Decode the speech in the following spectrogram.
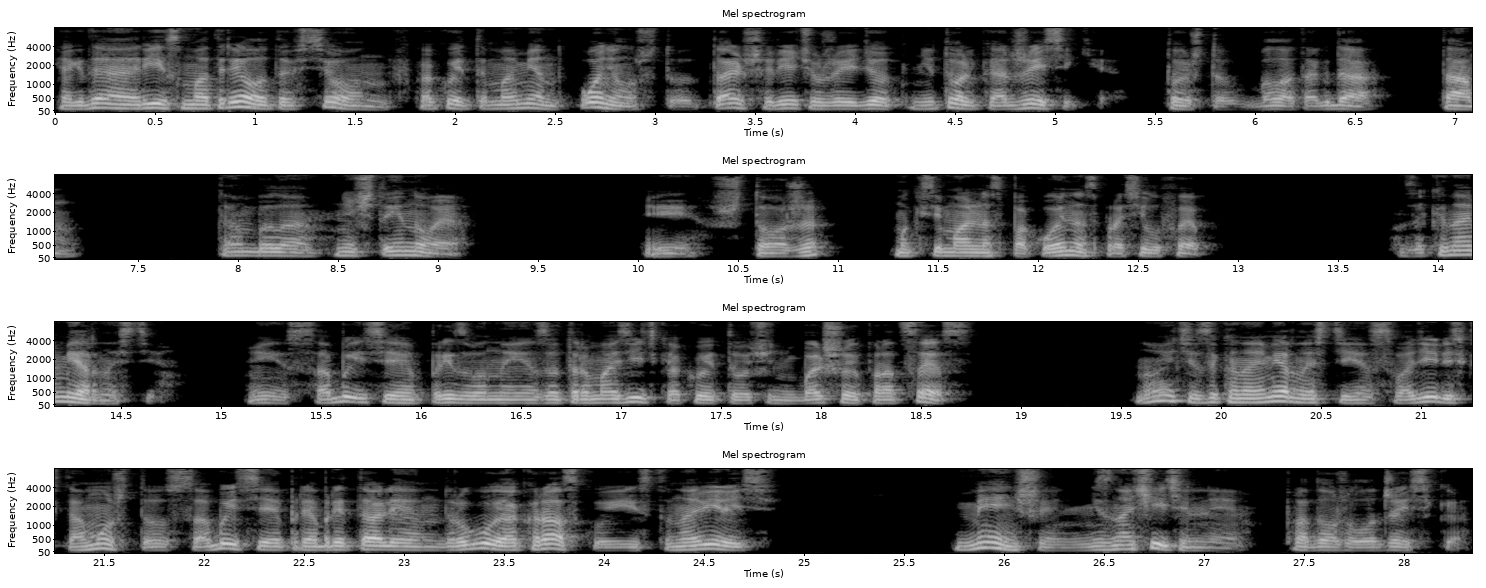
Когда Ри смотрел это все, он в какой-то момент понял, что дальше речь уже идет не только о Джессике, той, что была тогда, там. Там было нечто иное. «И что же?» – максимально спокойно спросил Фэб. «Закономерности. И события, призванные затормозить какой-то очень большой процесс. Но эти закономерности сводились к тому, что события приобретали другую окраску и становились меньше, незначительнее», – продолжила Джессика.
